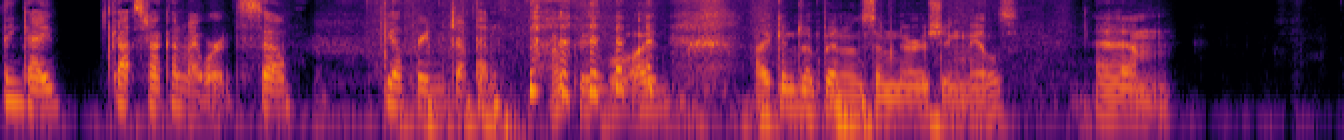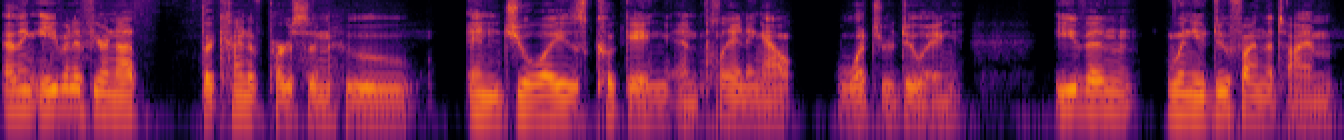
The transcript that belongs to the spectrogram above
think i got stuck on my words so feel free to jump in okay, well, I I can jump in on some nourishing meals. Um, I think even if you're not the kind of person who enjoys cooking and planning out what you're doing, even when you do find the time,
